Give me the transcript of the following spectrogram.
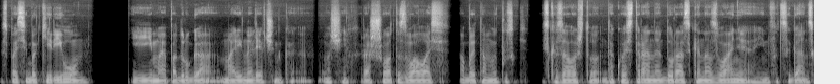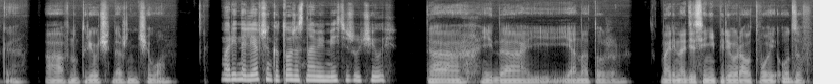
Спасибо Кириллу. И моя подруга Марина Левченко очень хорошо отозвалась об этом выпуске. И сказала, что такое странное дурацкое название, инфо-цыганское, а внутри очень даже ничего. Марина Левченко тоже с нами вместе же училась. Да, и да, и, и она тоже. Марина, надеюсь, я не переврал твой отзыв.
